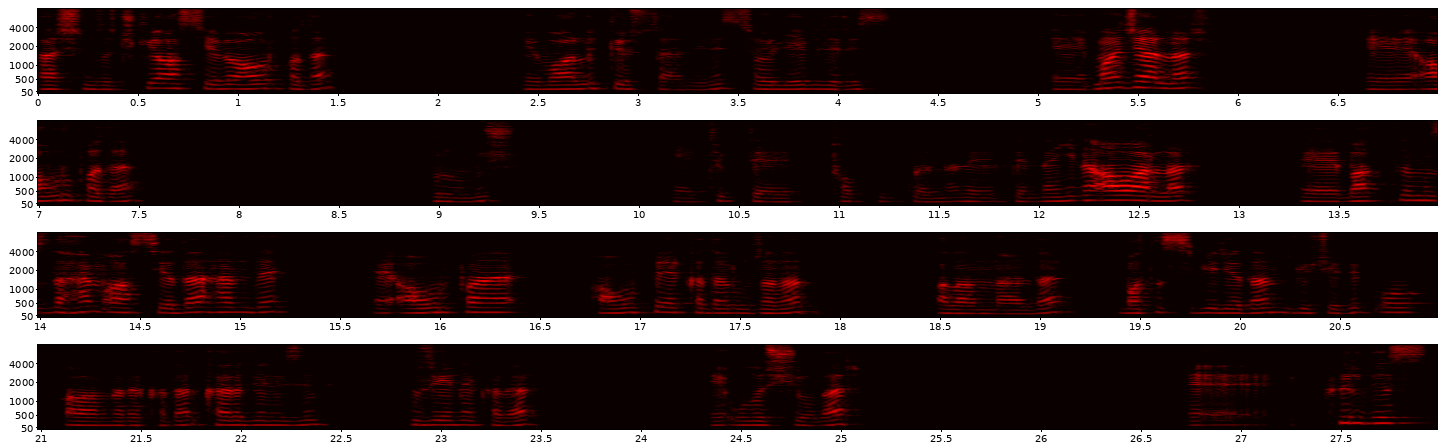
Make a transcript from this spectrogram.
karşımıza çıkıyor. Asya ve Avrupa'da e, varlık gösterdiğini söyleyebiliriz. E, Macarlar e, Avrupa'da kurulmuş. E, Türk devlet topluluklarından, devletlerinden. Yine Avarlar e, baktığımızda hem Asya'da hem de e, Avrupa Avrupa'ya kadar uzanan alanlarda Batı Sibirya'dan göç edip o alanlara kadar Karadeniz'in kuzeyine kadar e, ulaşıyorlar. E, Kırgız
